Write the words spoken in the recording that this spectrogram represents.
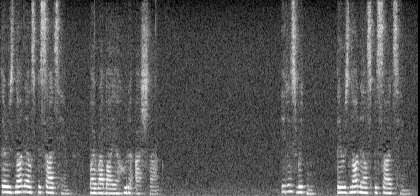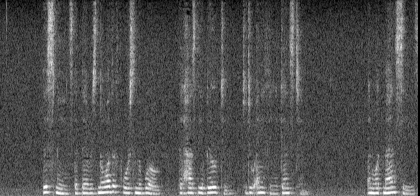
There is none else besides him by Rabbi Yehuda Ashlag. It is written, there is none else besides him. This means that there is no other force in the world that has the ability to do anything against him. And what man sees,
